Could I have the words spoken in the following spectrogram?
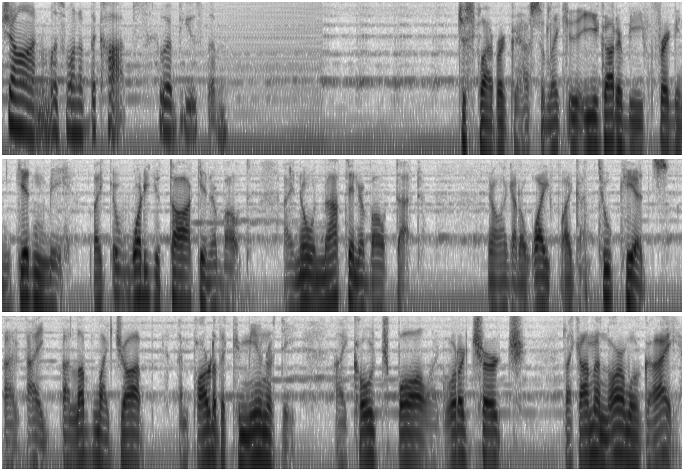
John was one of the cops who abused them just flabbergasted. Like, you gotta be friggin' kidding me. Like, what are you talking about? I know nothing about that. You know, I got a wife, I got two kids. I, I, I love my job. I'm part of the community. I coach ball, I go to church. Like, I'm a normal guy.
